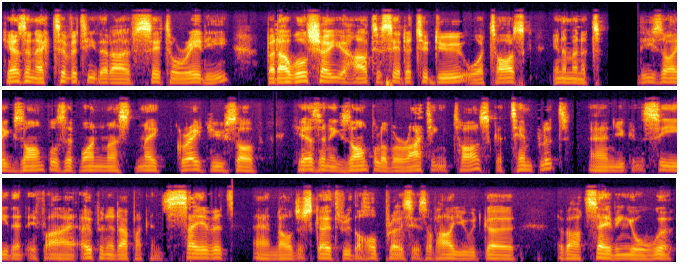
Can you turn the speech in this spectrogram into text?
Here's an activity that I've set already, but I will show you how to set a to-do or a task in a minute. These are examples that one must make great use of Here's an example of a writing task, a template, and you can see that if I open it up, I can save it, and I'll just go through the whole process of how you would go about saving your work.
